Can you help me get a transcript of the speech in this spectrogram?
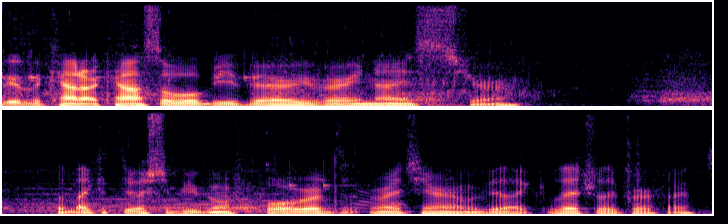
The counter castle will be very, very nice here. Would like it to actually be more forward right here. It would be like literally perfect.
